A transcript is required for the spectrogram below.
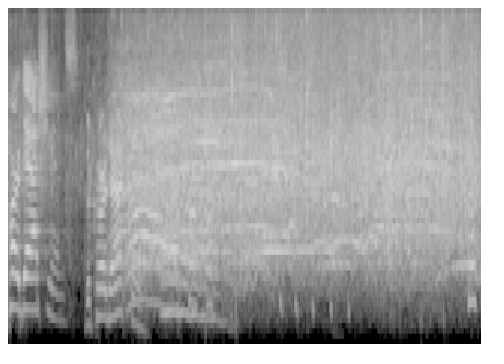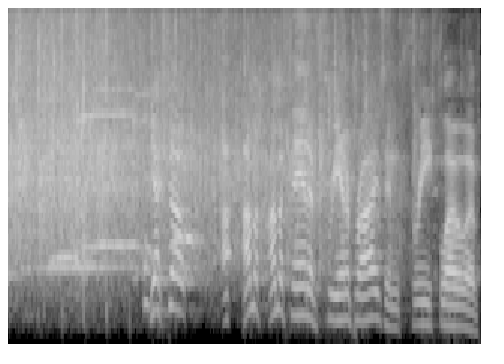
Kardashians. The Kardashians. yeah, so I, I'm, a, I'm a fan of free enterprise and free flow of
